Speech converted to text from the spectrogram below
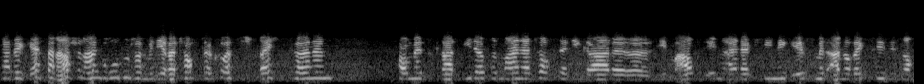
Ich hatte gestern auch schon angerufen, schon mit Ihrer Tochter kurz sprechen können. Ich komme jetzt gerade wieder von meiner Tochter, die gerade äh, eben auch in einer Klinik ist mit Anorexie. Sie ist noch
